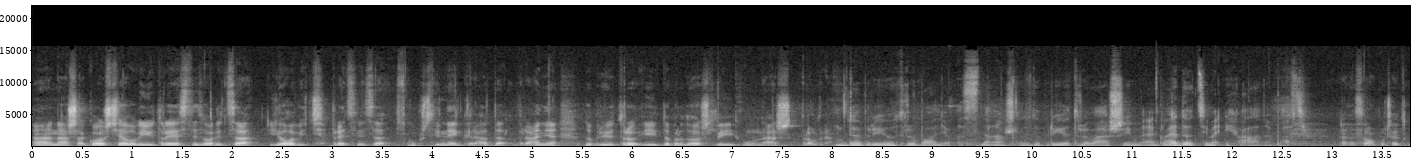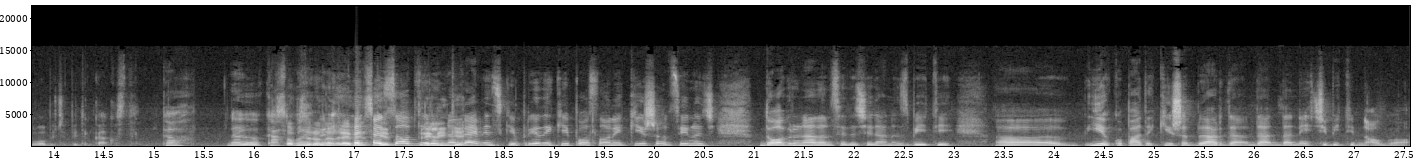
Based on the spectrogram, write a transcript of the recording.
Naša gošća ovoga jutra jeste Zorica Jović, predsjednica Skupštine grada Vranja. Dobro jutro i dobrodošli u naš program. Dobro jutro, bolje vas našli. Dobro jutro vašim gledocima i hvala na pozdravu. Na samom početku obično pitam kako ste? Pa, kako s obzirom na vremenske prilike. S obzirom na vremenske prilike i posle one kiše od sinoć, dobro, nadam se da će danas biti, iako pada kiša, bar da, da, da neće biti mnogo,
